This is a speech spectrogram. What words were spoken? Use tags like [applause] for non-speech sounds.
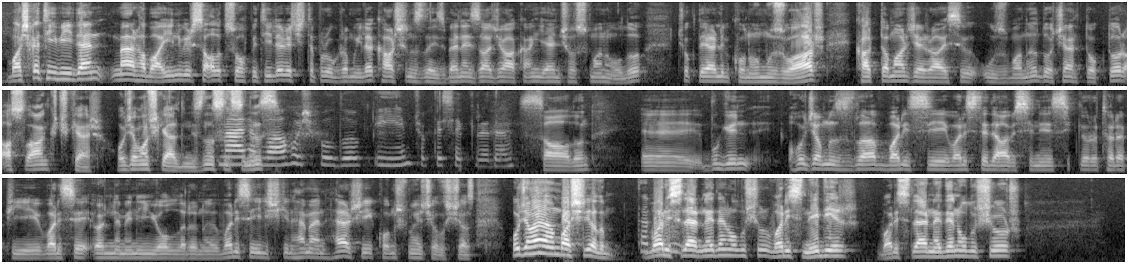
Başka TV'den merhaba. Yeni bir sağlık sohbetiyle reçete programıyla karşınızdayız. Ben Eczacı Hakan Genç Osmanoğlu. Çok değerli bir konuğumuz var. Kalp damar cerrahisi uzmanı doçent doktor Aslıhan Küçüker. Hocam hoş geldiniz. Nasılsınız? Merhaba, hoş bulduk. İyiyim, çok teşekkür ederim. Sağ olun. Ee, bugün hocamızla varisi, varis tedavisini, skleroterapiyi, varisi önlemenin yollarını, varise ilişkin hemen her şeyi konuşmaya çalışacağız. Hocam hemen başlayalım. Tabii, Varisler neden oluşur? Varis nedir? Varisler neden oluşur?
